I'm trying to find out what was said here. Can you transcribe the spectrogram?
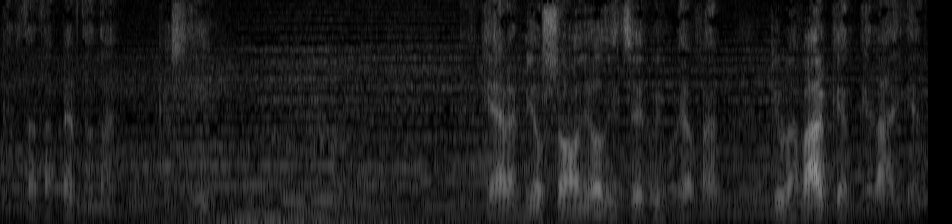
che è stata aperta da Cassis, che era il mio sogno, dice, lui voleva fare più la Walker che l'Eiger.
